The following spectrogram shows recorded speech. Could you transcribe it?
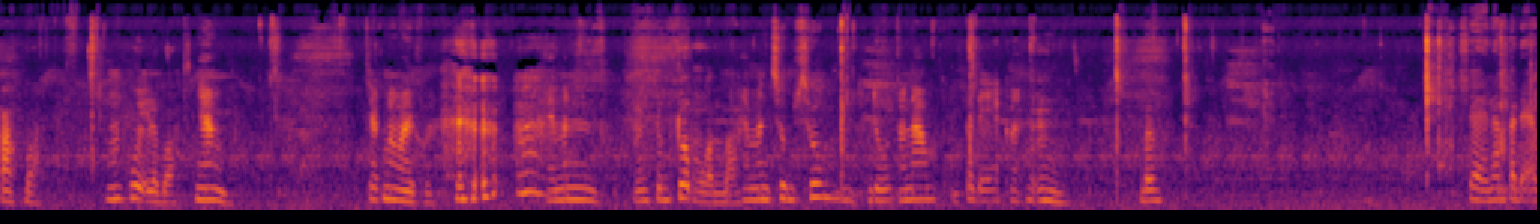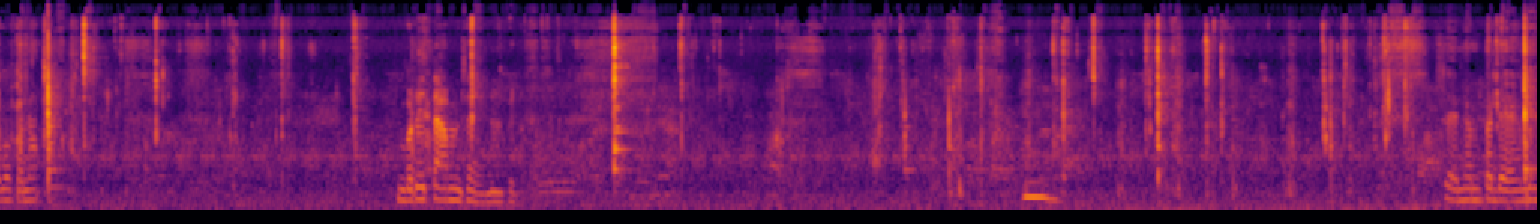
ปากบ่คุยเลยบ่ยังจักหน่อยก่อนให้มัน มันจุ่มๆกันบ่ให้มันชุ่มๆดูดเอาน้ำประแดกก่อนอืมเบิ้งใส่น้ำปลาแดกบ่กันเนาะบ่ได้ตำใส่นะเป็นอืมใส่น้ำปลาแดงมัน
